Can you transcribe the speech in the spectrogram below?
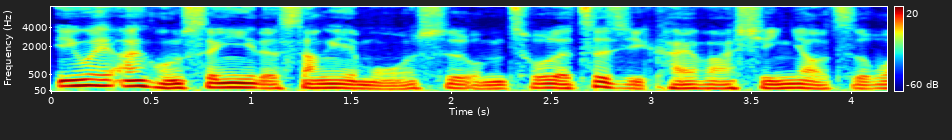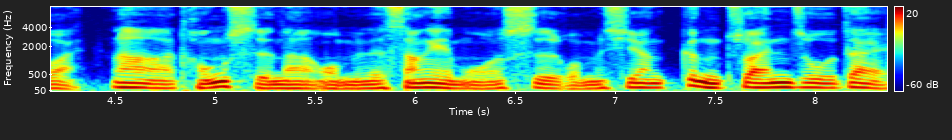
因为安红生意的商业模式，我们除了自己开发新药之外，那同时呢，我们的商业模式，我们希望更专注在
